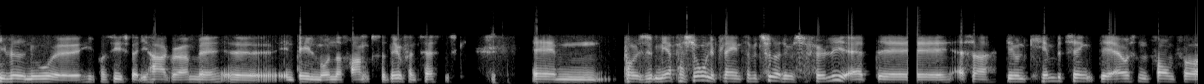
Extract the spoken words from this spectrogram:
De ved nu øh, helt præcis, hvad de har at gøre med øh, en del måneder frem, så det er jo fantastisk. Øhm, på et mere personlig plan, så betyder det jo selvfølgelig, at øh, altså, det er jo en kæmpe ting. Det er jo sådan en form for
